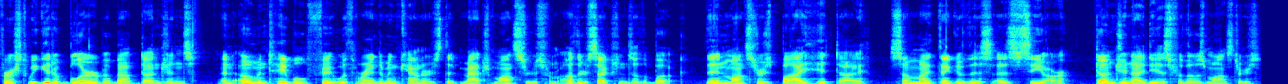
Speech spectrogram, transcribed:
First, we get a blurb about dungeons, an omen table fit with random encounters that match monsters from other sections of the book. Then, monsters by hit die, some might think of this as CR, dungeon ideas for those monsters,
